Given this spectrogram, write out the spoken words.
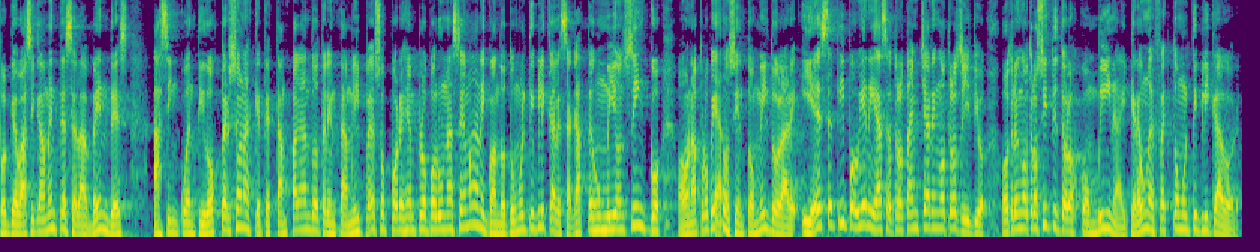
Porque básicamente se las vendes a 52 personas que te están pagando 30 mil pesos, por ejemplo, por una semana. Y cuando tú multiplicas, le sacaste un millón cinco a una propiedad de 200 mil dólares. Y ese tipo viene y hace otro timeshare en otro sitio, otro en otro sitio y te los combina y crea un efecto multiplicador.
